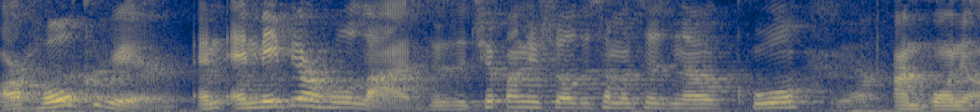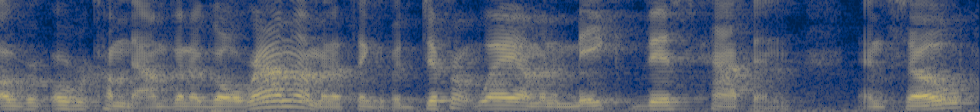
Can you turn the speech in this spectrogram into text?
Our whole career, and, and maybe our whole lives, there's a chip on your shoulder. Someone says no, cool. Yep. I'm going to over, overcome that. I'm going to go around. I'm going to think of a different way. I'm going to make this happen. And so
